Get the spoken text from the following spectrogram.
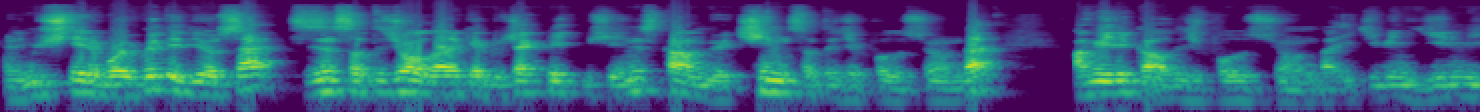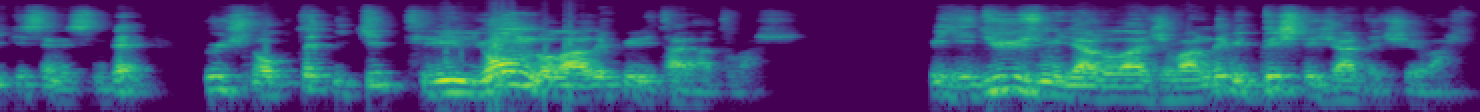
Hani müşteri boykot ediyorsa sizin satıcı olarak yapacak pek bir şeyiniz kalmıyor. Çin satıcı pozisyonunda, Amerika alıcı pozisyonunda 2022 senesinde 3.2 trilyon dolarlık bir ithalatı var. Ve 700 milyar dolar civarında bir dış ticaret açığı var.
